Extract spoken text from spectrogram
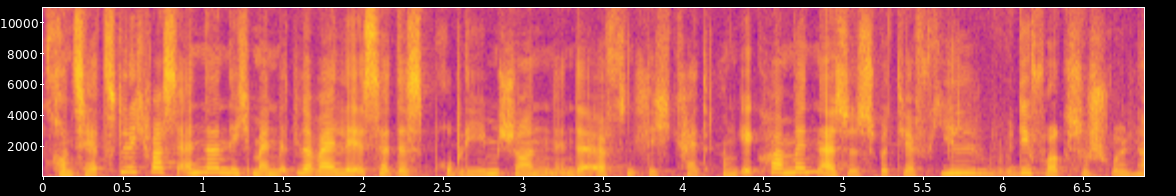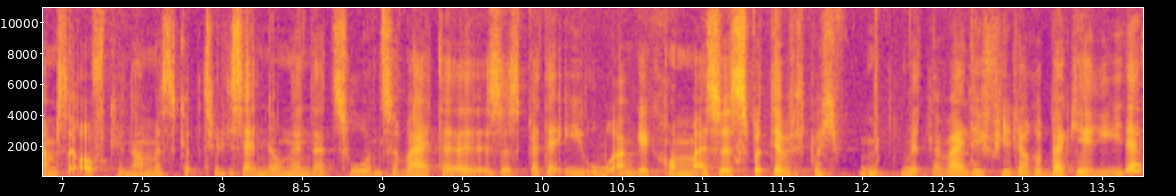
grundsätzlich was ändern. Ich meine, mittlerweile ist ja das Problem schon in der Öffentlichkeit angekommen. Also es wird ja viel, die Volkshochschulen haben es aufgenommen, es gibt viele Sendungen dazu und so weiter. Es ist bei der EU angekommen. Also es wird ja wirklich mittlerweile viel darüber geredet.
